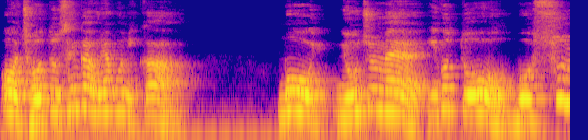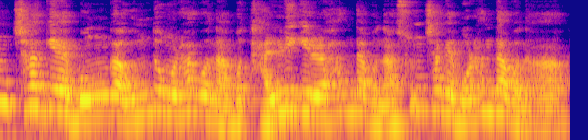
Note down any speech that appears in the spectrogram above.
어 저도 생각을 해보니까 뭐 요즘에 이것도 뭐 숨차게 뭔가 운동을 하거나 뭐 달리기를 한다거나 숨차게 뭘 한다거나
